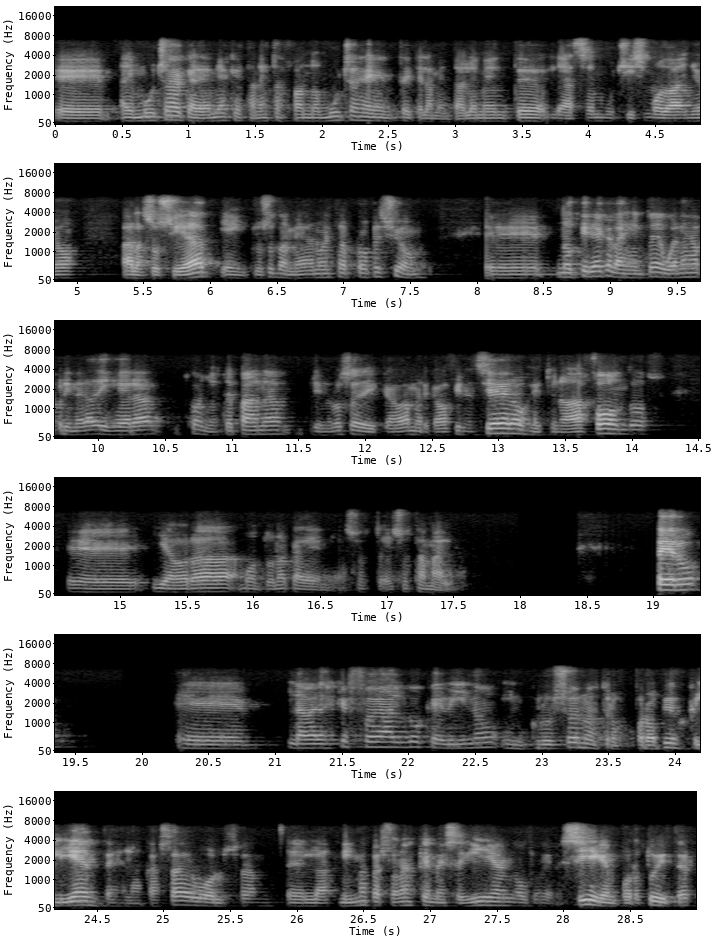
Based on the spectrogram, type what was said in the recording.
eh, hay muchas academias que están estafando a mucha gente que lamentablemente le hacen muchísimo daño a la sociedad e incluso también a nuestra profesión. Eh, no quería que la gente de buenas a primera dijera, coño, este pana primero se dedicaba a mercado financiero, gestionaba fondos eh, y ahora montó una academia. Eso, eso está mal. Pero la verdad es que fue algo que vino incluso de nuestros propios clientes en la casa de bolsa, de las mismas personas que me seguían o que me siguen por Twitter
